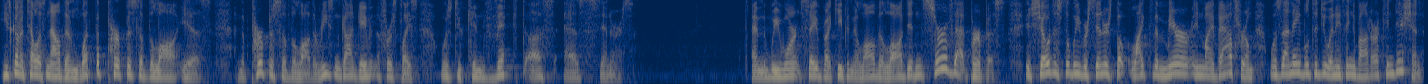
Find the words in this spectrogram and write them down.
he's going to tell us now then what the purpose of the law is. And the purpose of the law, the reason God gave it in the first place, was to convict us as sinners. And we weren't saved by keeping the law. The law didn't serve that purpose. It showed us that we were sinners, but like the mirror in my bathroom, was unable to do anything about our condition.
